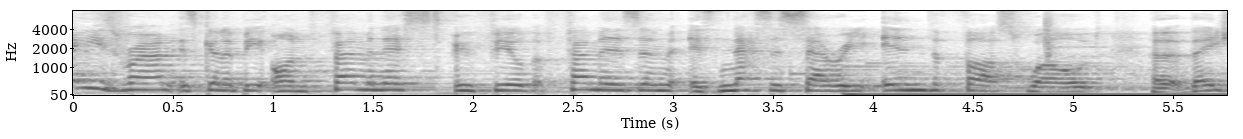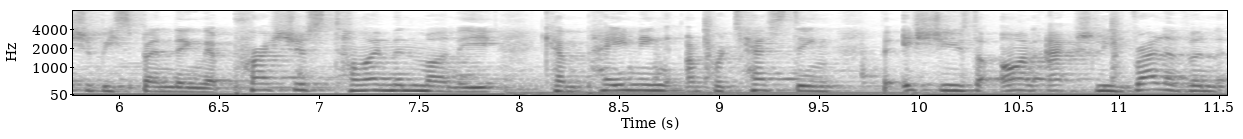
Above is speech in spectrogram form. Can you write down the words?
Today's rant is going to be on feminists who feel that feminism is necessary in the first world and that they should be spending their precious time and money campaigning and protesting for issues that aren't actually relevant,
